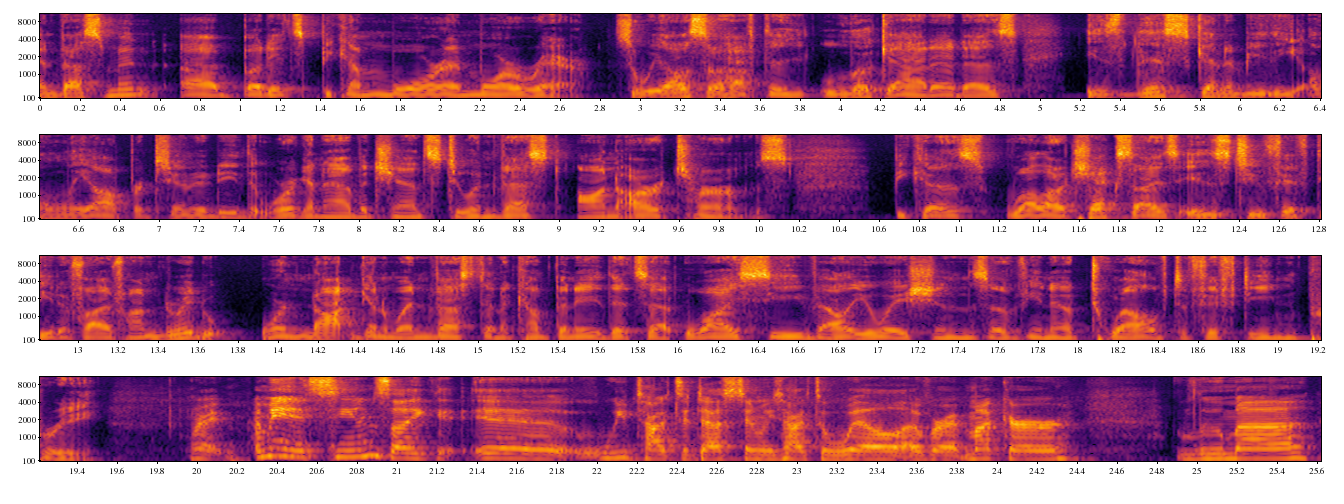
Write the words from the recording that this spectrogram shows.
investment, uh, but it's become more and more rare. So we also have to look at it as: is this going to be the only opportunity that we're going to have a chance to invest on our terms? Because while our check size is 250 to 500, we're not going to invest in a company that's at YC valuations of you know 12 to 15 pre. Right. I mean, it seems like uh, we talked to Dustin, we talked to Will over at Mucker, Luma.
